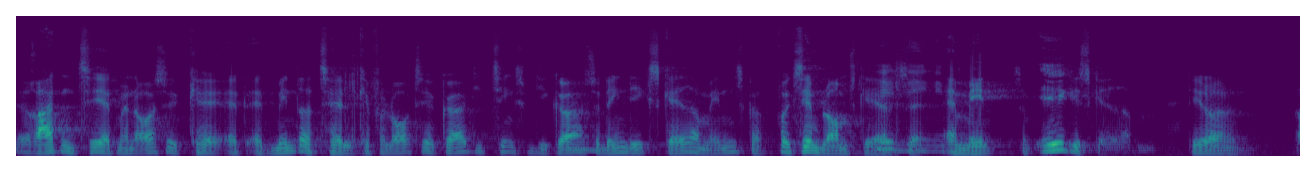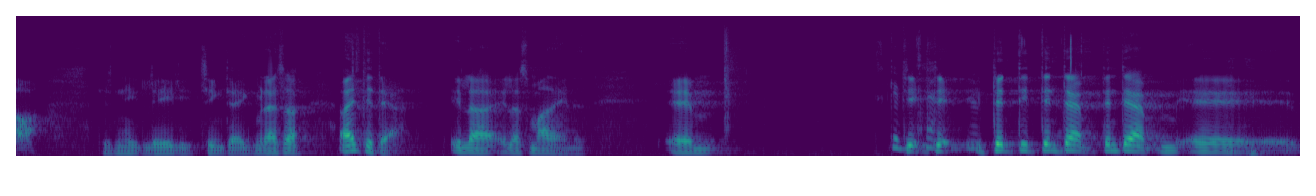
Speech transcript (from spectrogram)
retten til, at man også kan, at, at mindretal kan få lov til at gøre de ting, som de gør, mm. så længe det ikke skader mennesker. For eksempel omskærelse af mænd, som ikke skader dem. Det er der, nå, det er sådan en helt lægelig ting der ikke, men altså, alt det der, eller, eller så meget andet. Øhm, Skal vi tage det, det, det, den der, den der, øh,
